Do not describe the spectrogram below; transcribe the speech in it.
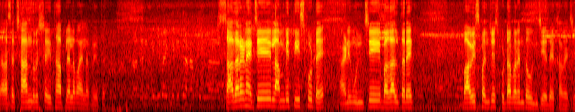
तर असं छान दृश्य इथं आपल्याला पाहायला मिळतं. साधारण ह्याची लांबी तीस फूट आहे आणि उंची बघाल तर एक बावीस पंचवीस फुटापर्यंत उंची आहे देखाव्याची.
